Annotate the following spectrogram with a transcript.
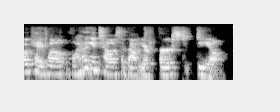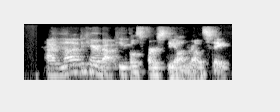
Okay, well, why don't you tell us about your first deal? I love to hear about people's first deal in real estate.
